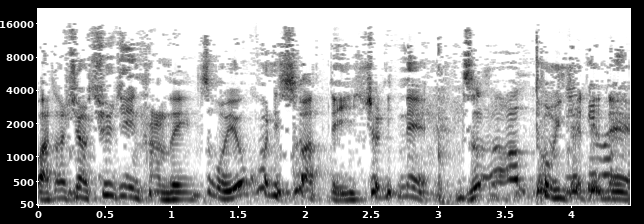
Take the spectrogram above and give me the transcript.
私は主人なんで、いつも横に座って一緒にね、ずーっと見てて聞いてまね。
